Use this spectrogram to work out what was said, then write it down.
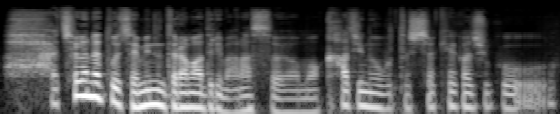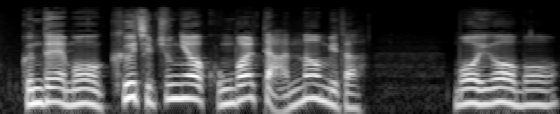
하, 최근에 또 재밌는 드라마들이 많았어요. 뭐, 카지노부터 시작해가지고. 근데 뭐, 그 집중력 공부할 때 안 나옵니다. 뭐, 이거 뭐,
